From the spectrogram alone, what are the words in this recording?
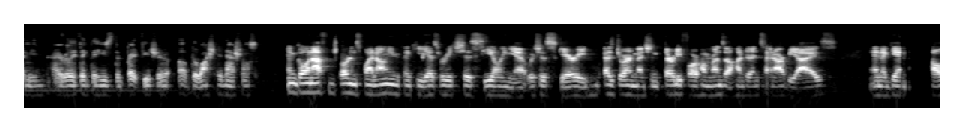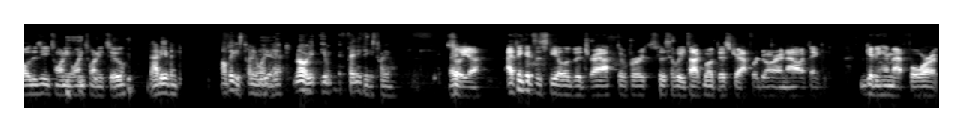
I mean, I really think that he's the bright future of the Washington Nationals. And going off Jordan's point, I don't even think he has reached his ceiling yet, which is scary. As Jordan mentioned, 34 home runs, 110 RBIs. And again, how old is he? 21, 22? Not even. I don't think he's 21 yeah. yet. No, he, if anything, he's 21. Right? So, yeah, I think it's a steal of the draft. If we're specifically talking about this draft we're doing right now, I think getting him at four,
